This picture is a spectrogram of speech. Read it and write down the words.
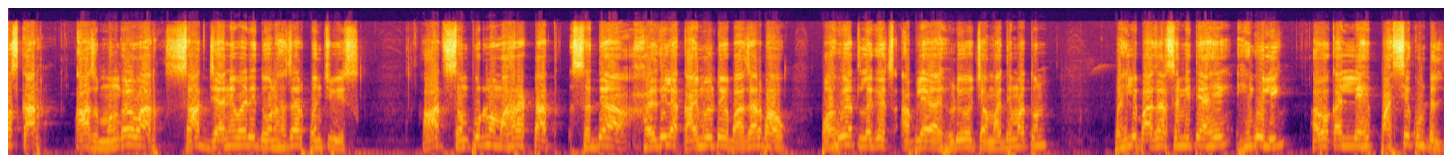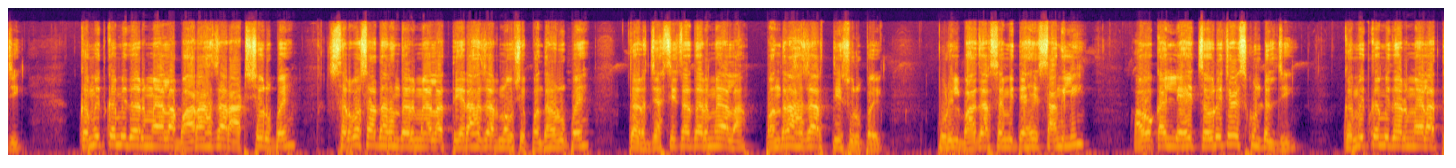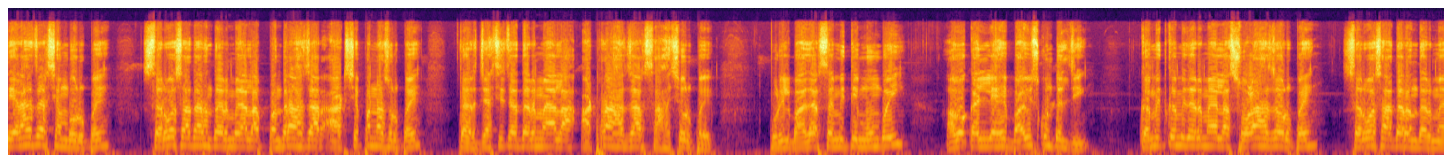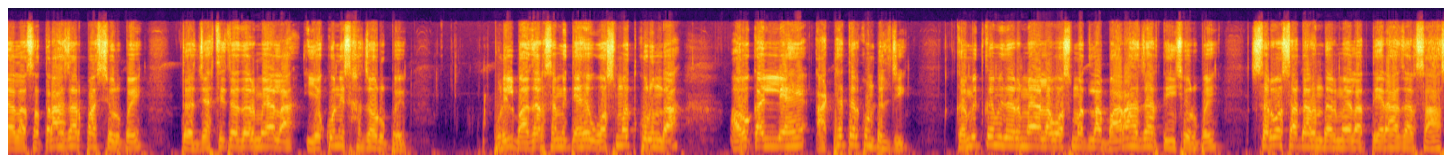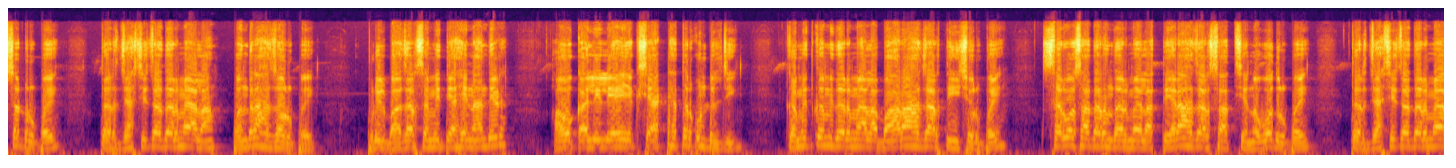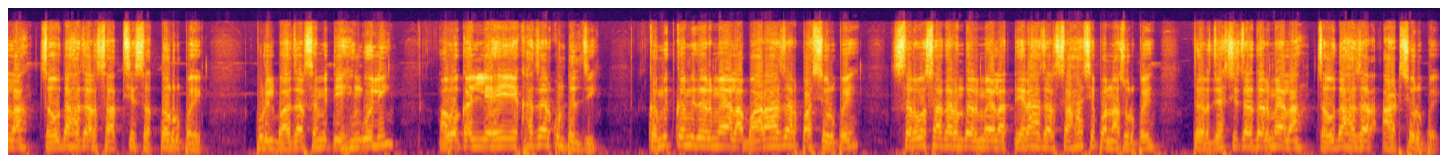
नमस्कार. आज मंगळवार सात जानेवारी दोन हजार पंचवीस. आज संपूर्ण महाराष्ट्रात सध्या हळदीला काय मिळतोय बाजारभाव पाहूयात लगेच आपल्या व्हिडिओच्या माध्यमातून. पहिली बाजार समिती आहे हिंगोली. आवक आलेली आहे पाचशे क्विंटलची. कमीत कमी दर मिळाला बारा हजार आठशे रुपये. सर्वसाधारण दर मिळाला तेरा हजार नऊशे पंधरा रुपये. तर जास्तीचा दर मिळाला पंधरा हजार तीस रुपये. पुढील बाजार समिती आहे सांगली. आवक आलेली आहे चौवेचाळीस क्विंटलची. कमीत कमी दर मिळाला तेरा हजार शंभर रुपये. सर्वसाधारण दर मिळाला पंधरा हजार आठशे पन्नास रुपये तर जास्तीचा दर मिळाला अठरा हजार सहाशे रुपये. पुढील बाजार समिती मुंबई अवकाल्य आहे बावीस क्विंटलची. कमीत कमी दर मिळाला सोळा हजार रुपये सर्वसाधारण दर मिळाला सतरा हजार पाचशे रुपये तर जास्तीचा दर मिळाला एकोणीस हजार रुपये. पुढील बाजार समिती आहे वसमत कुरुंदा अवकाल्य आहे अठ्ठ्याहत्तर क्विंटलची. कमीत कमी दर मिळाला वसमतला बारा हजार तीनशे रुपये सर्वसाधारण दर मिळाला तेरा हजार सहासष्ट रुपये तर जास्तीचा दर मिळाला पंधरा हजार रुपये. पुढील बाजार समिती आहे नांदेड. आवक आलेली आहे एकशे अठ्ठ्याहत्तर क्विंटलची. कमीत कमी दर मिळाला बारा हजार तीनशे रुपये. सर्वसाधारण दर मिळाला तेरा हजार सातशे नव्वद रुपये. तर जास्तीचा दर मिळाला चौदा हजार सातशे सत्तर रुपये. पुढील बाजार समिती हिंगोली. आवक आलेली आहे एक हजार क्विंटलची. कमीत कमी दर मिळाला बारा हजार पाचशे रुपये. सर्वसाधारण दर मिळाला तेरा हजार सहाशे पन्नास रुपये. तर जास्तीचा दर मिळाला चौदा हजार आठशे रुपये.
